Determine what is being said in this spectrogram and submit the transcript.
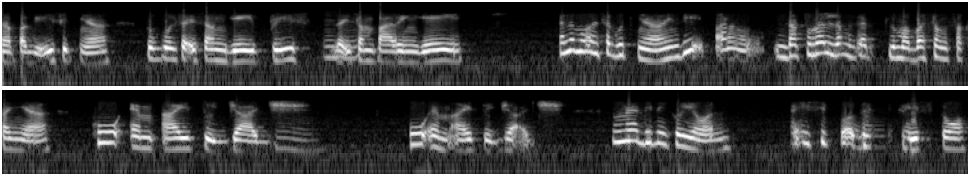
na, pag-iisip niya, tungkol sa isang gay priest, sa isang paring gay. Alam mo, ang sagot niya, hindi, parang natural lang at lumabas ang sa kanya, who am I to judge? Who am I to judge? Nung nadinig ko yon, naisip ko agad si Kristo.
